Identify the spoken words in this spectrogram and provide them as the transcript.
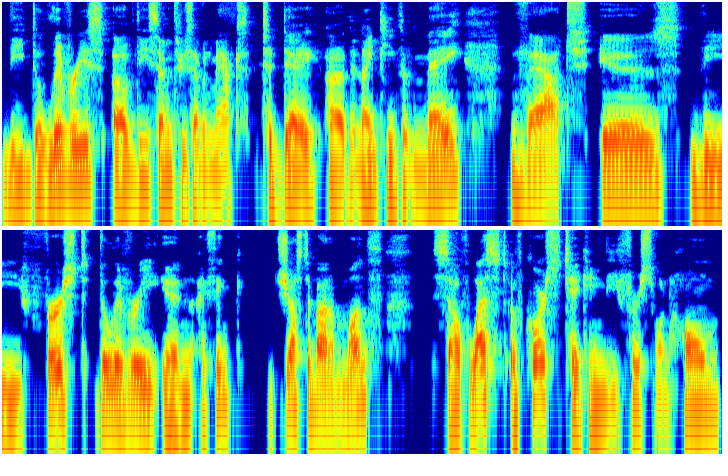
the deliveries of the 737 MAX today, uh, the 19th of May. That is the first delivery in, I think, just about a month. Southwest, of course, taking the first one home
